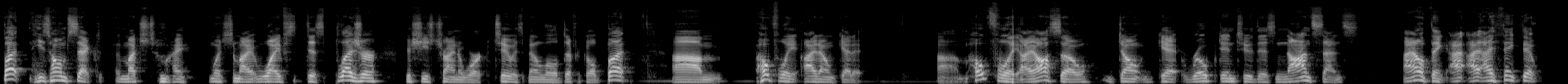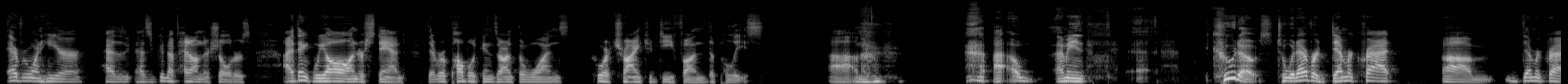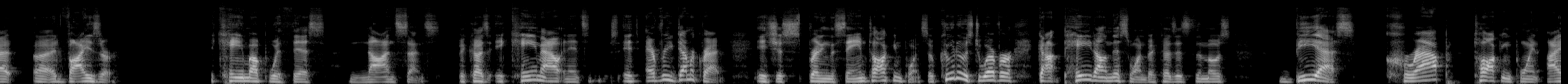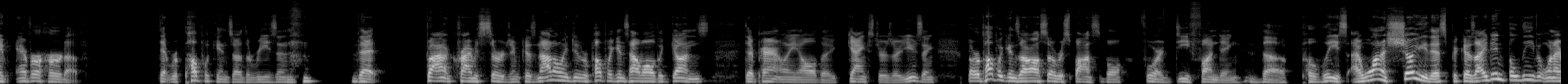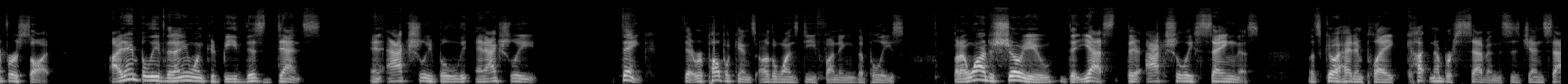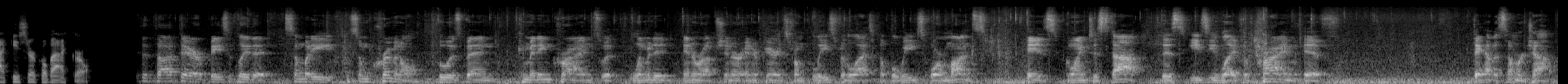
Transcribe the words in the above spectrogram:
but he's homesick much to my much to my wife's displeasure because she's trying to work too it's been a little difficult but um hopefully i don't get it um hopefully i also don't get roped into this nonsense. I don't think i i, think that everyone here has has a good enough head on their shoulders. I think we all understand that republicans aren't the ones who are trying to defund the police. Um I, I mean uh, kudos to whatever democrat um, Democrat uh, advisor came up with this nonsense because it came out and it's it's every Democrat is just spreading the same talking point. So kudos to whoever got paid on this one because it's the most BS crap talking point I've ever heard of. That Republicans are the reason that violent crime is surging because not only do Republicans have all the guns that apparently all the gangsters are using, but Republicans are also responsible for defunding the police. I want to show you this because I didn't believe it when I first saw it. I didn't believe that anyone could be this dense and actually believe and actually think that Republicans are the ones defunding the police. But I wanted to show you that yes, they're actually saying this. Let's go ahead and play cut number seven. This is Jen Psaki, Circle Back Girl. The thought there, basically, that somebody, some criminal who has been committing crimes with limited interruption or interference from police for the last couple of weeks or months is going to stop this easy life of crime if they have a summer job.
